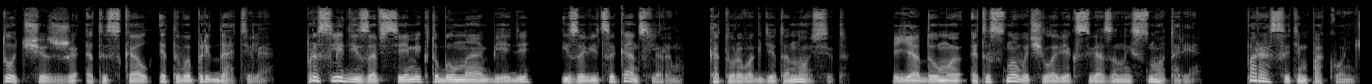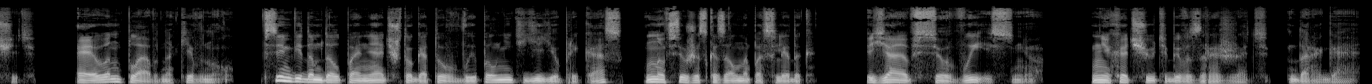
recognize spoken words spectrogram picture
тотчас же отыскал этого предателя. Проследи за всеми, кто был на обеде, и за вице-канцлером, которого где-то носит. Я думаю, это снова человек, связанный с нотари. Пора с этим покончить. Эван плавно кивнул. Всем видом дал понять, что готов выполнить ее приказ, но все же сказал напоследок, «Я все выясню. Не хочу тебе возражать, дорогая.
